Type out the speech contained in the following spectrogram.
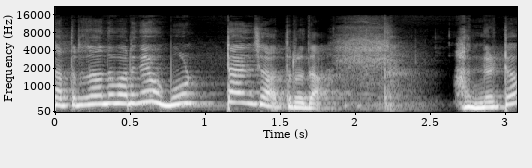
ശത്രുത എന്ന് പറഞ്ഞാൽ മുട്ടാൻ ശത്രുത. എന്നിട്ടോ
